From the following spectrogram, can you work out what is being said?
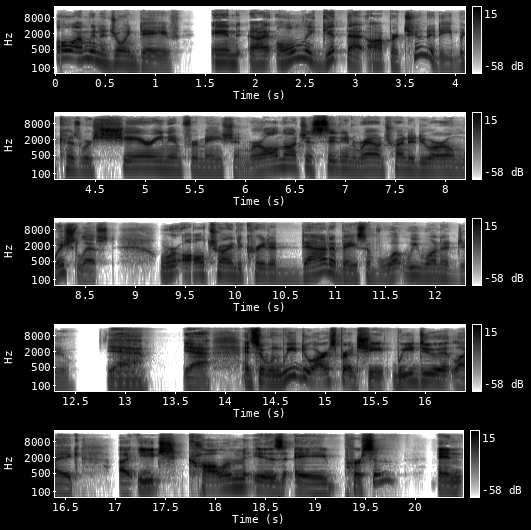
Oh, I'm going to join Dave." And I only get that opportunity because we're sharing information. We're all not just sitting around trying to do our own wish list. We're all trying to create a database of what we want to do. Yeah. Yeah. And so when we do our spreadsheet, we do it like uh, each column is a person and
